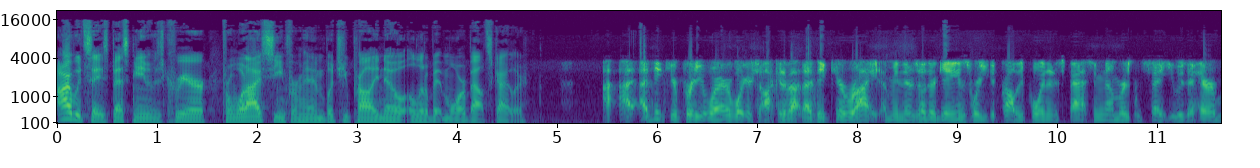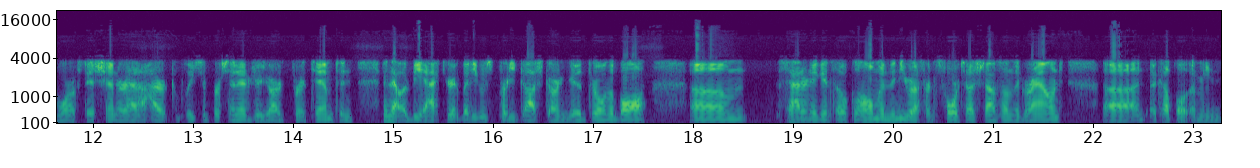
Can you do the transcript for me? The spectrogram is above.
I would say his best game of his career from what I've seen from him, but you probably know a little bit more about Skylar. I, I think you're pretty aware of what you're talking about, and I think you're right. I mean, there's other games where you could probably point at his passing numbers and say he was a hair more efficient or had a higher completion percentage or yard per attempt, and and that would be accurate. But he was pretty gosh darn good throwing the ball. Um, Saturday against Oklahoma, and then you referenced four touchdowns on the ground. Uh, a couple, I mean,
